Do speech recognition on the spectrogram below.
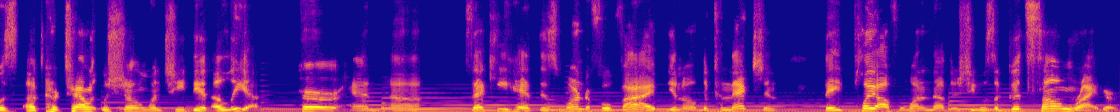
Was uh, her talent was shown when she did Aaliyah. Her and uh, Zaki had this wonderful vibe, you know, the connection. They play off of one another. She was a good songwriter.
